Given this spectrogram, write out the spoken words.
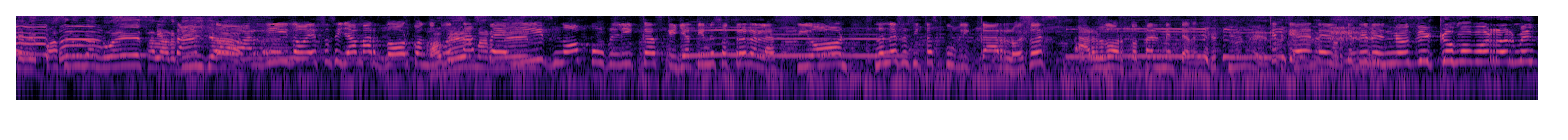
Que le pasen una nuez a la ardilla. Ardido, eso se llama ardor. Cuando A tú ver, estás Marlene. feliz, no publicas que ya tienes otra relación. No necesitas publicarlo. Eso es ardor totalmente, Adrián. ¿Qué tienes? ¿Qué tienes? ¿Qué tienes? No sé cómo borrarme el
